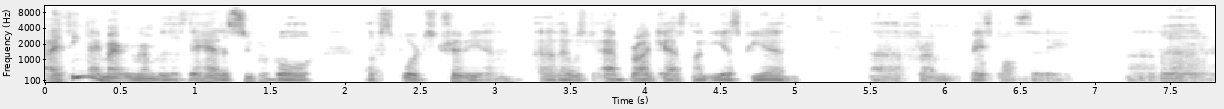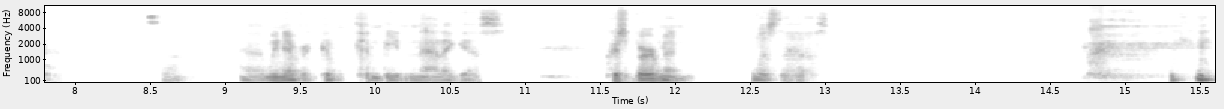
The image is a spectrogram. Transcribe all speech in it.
I think I might remember this. They had a Super Bowl of sports trivia uh, that was broadcast on ESPN uh, from Baseball City. Uh, wow. So uh, we never could compete in that, I guess. Chris Berman was the host.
